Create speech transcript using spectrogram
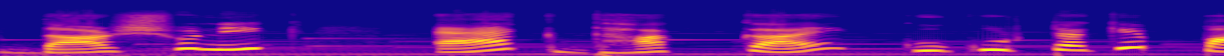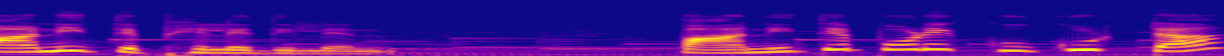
দার্শনিক এক ধাক্কায় কুকুরটাকে পানিতে ফেলে দিলেন। পানিতে পড়ে কুকুরটা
